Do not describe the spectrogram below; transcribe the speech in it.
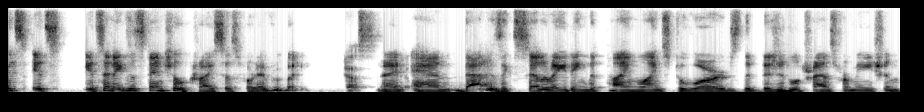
it's it's it's an existential crisis for everybody yes right and that is accelerating the timelines towards the digital transformation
